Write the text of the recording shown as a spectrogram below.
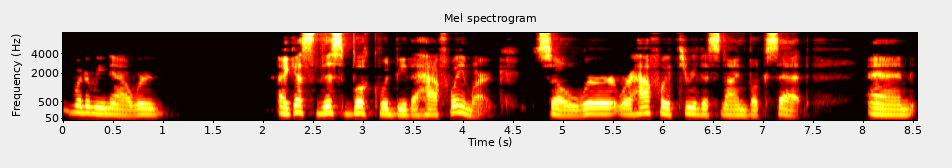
what are we now? We're I guess this book would be the halfway mark. So we're we're halfway through this nine book set and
